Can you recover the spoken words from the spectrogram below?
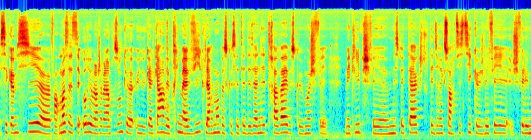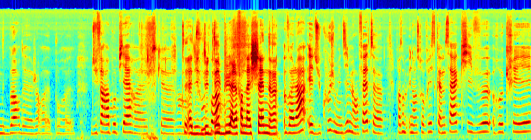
C'est comme si. euh, Enfin, moi, c'est horrible. hein. J'avais l'impression que euh, quelqu'un avait pris ma vie, clairement, parce que c'était des années de travail. Parce que moi, je fais mes clips, je fais euh, mes spectacles, toutes les directions artistiques, je les fais. Je fais les moodboards, genre pour euh, du fard à paupières enfin, du, tout, du début à la fin de la chaîne. Voilà, et du coup, je me dis, mais en fait, par exemple, une entreprise comme ça qui veut recréer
